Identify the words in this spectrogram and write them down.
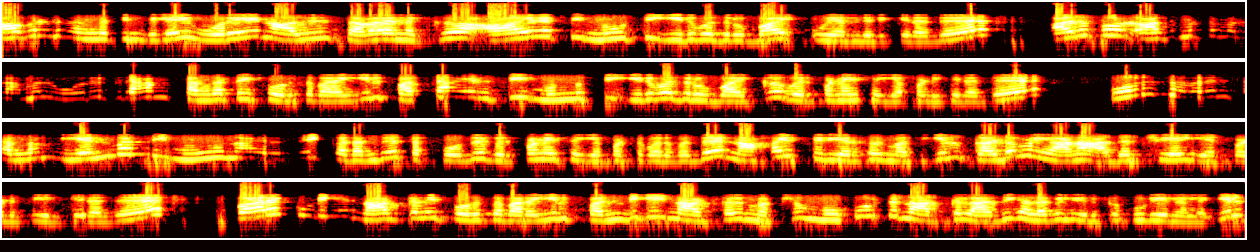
ஆபரண தங்கத்தின் விலை ஒரே நாளில் சவரனுக்கு ஆயிரத்தி நூத்தி இருபது ரூபாய் உயர்ந்திருக்கிறது. அதுபோல் அது மட்டுமல்லாமல் ஒரு கிராம் தங்கத்தை பொறுத்தவரையில் பத்தாயிரத்தி முன்னூத்தி இருபது ரூபாய்க்கு விற்பனை செய்யப்படுகிறது. ஒரு சவரன் தங்கம் எண்பத்தி மூணாயிரத்தை கடந்து தற்போது விற்பனை செய்யப்பட்டு வருவது நகை பிரியர்கள் மத்தியில் கடுமையான அதிர்ச்சியை ஏற்படுத்தி இருக்கிறது வரக்கூடிய நாட்களை பொறுத்தவரையில் பண்டிகை நாட்கள் மற்றும் முகூர்த்த நாட்கள் அதிக அளவில் இருக்கக்கூடிய நிலையில்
